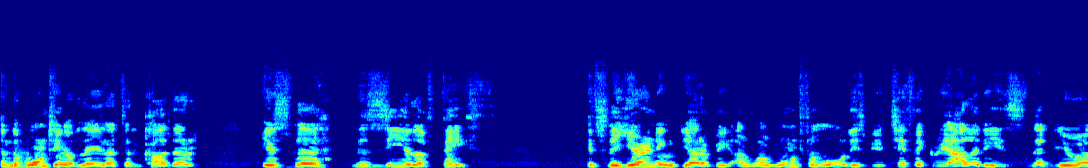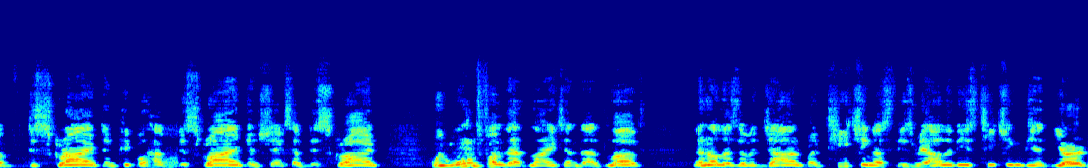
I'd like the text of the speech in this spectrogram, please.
And the wanting of Laylatul Qadr is the, the zeal of faith. It's the yearning, Ya Rabbi I want from all these beatific realities that you have described and people have described and shaykhs have described. We want from that light and that love and Allah by teaching us these realities, teaching that you're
